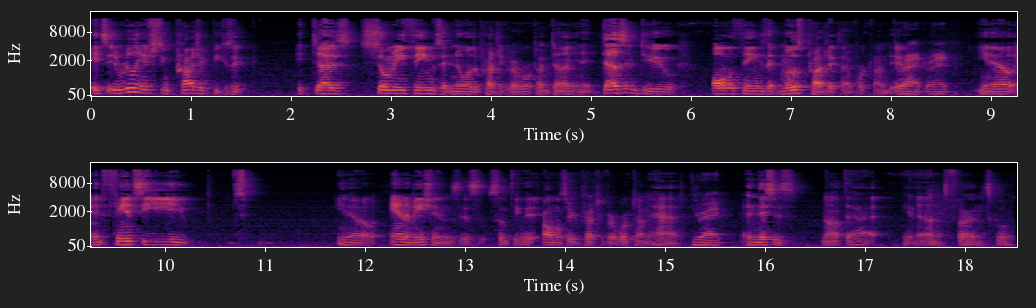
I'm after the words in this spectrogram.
it's a really interesting project because it it does so many things that no other project I've ever worked on done, and it doesn't do all the things that most projects I've worked on do. Right, right. You know, and fancy, you know, animations is something that almost every project I've ever worked on had, Right. and this is not that. You know, it's fun. It's cool.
